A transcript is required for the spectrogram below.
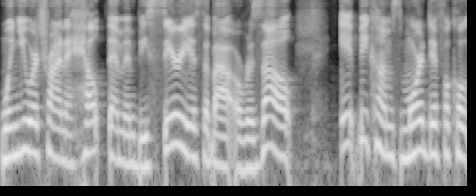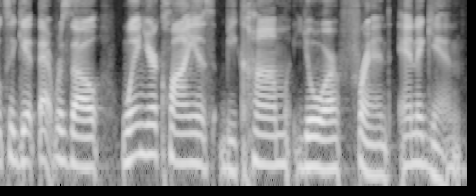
when you are trying to help them and be serious about a result, it becomes more difficult to get that result when your clients become your friend. And again,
